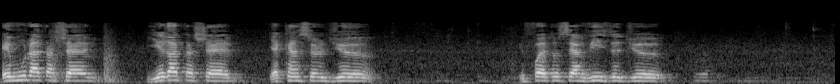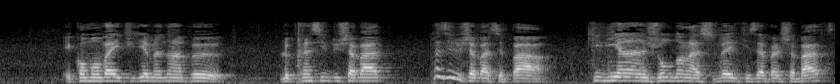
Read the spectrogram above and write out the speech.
Emunat Hashem, Yirat Hashem, il n'y a qu'un seul Dieu, il faut être au service de Dieu. Et comme on va étudier maintenant un peu le principe du Shabbat, le principe du Shabbat, c'est pas qu'il y a un jour dans la semaine qui s'appelle Shabbat.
